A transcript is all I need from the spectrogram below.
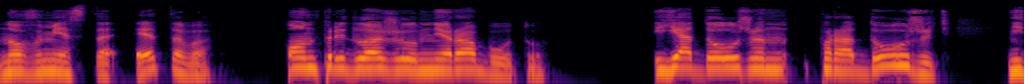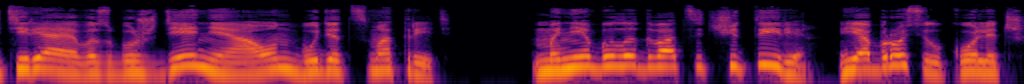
но вместо этого он предложил мне работу. Я должен продолжить, не теряя возбуждения, а он будет смотреть. Мне было 24, я бросил колледж.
